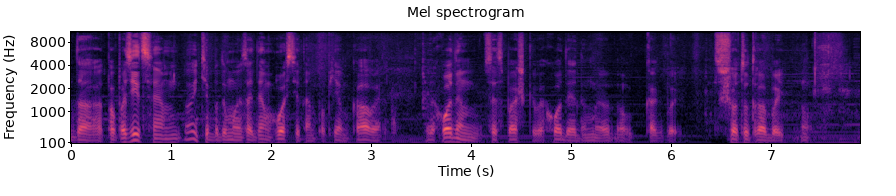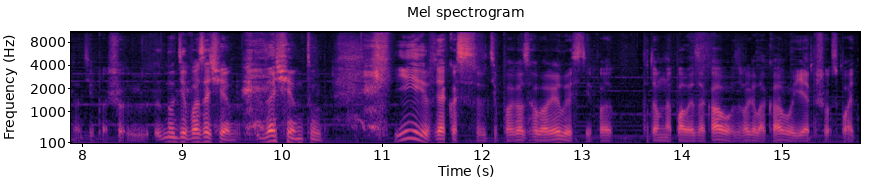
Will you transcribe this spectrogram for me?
Да, по позиціям. Ну і типу, думаю, зайдемо в гості, там поп'ємо кави. Заходимо, все з пешки виходить. Я думаю, ну як би, що тут робить? Ну, ну типу, що, ну, типу, зачем? Зачем тут? І якось, типу, розговорились, типу, потім напали за каву, зварила каву, і я пішов спати.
